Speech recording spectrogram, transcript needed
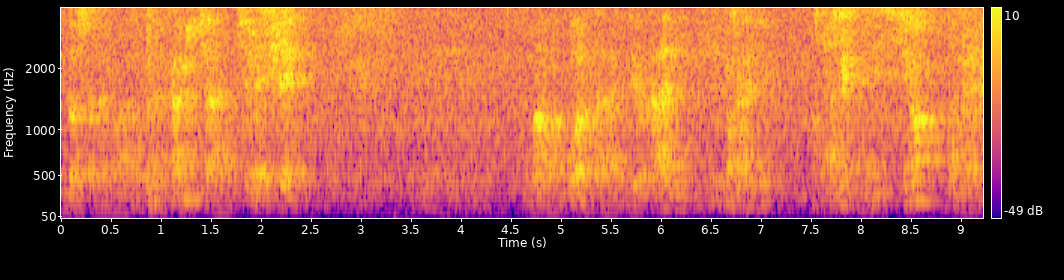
indossano una, una camicia celeste, eh, la mamma porta gli occhiali. Benissimo. Va bene.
